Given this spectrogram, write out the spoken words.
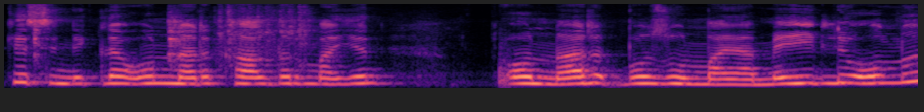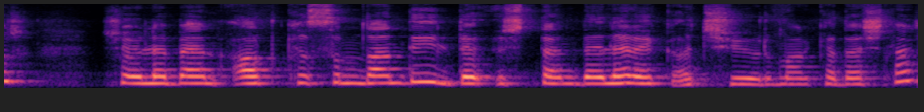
kesinlikle onları kaldırmayın. Onlar bozulmaya meyilli olur. Şöyle ben alt kısımdan değil de üstten delerek açıyorum arkadaşlar.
